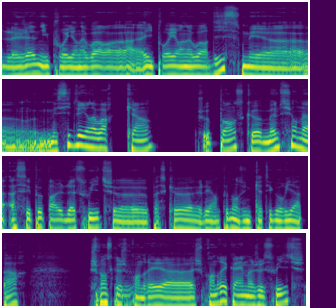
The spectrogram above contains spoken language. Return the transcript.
de, la gêne, il pourrait y en avoir, il pourrait y en avoir 10, mais, mais s'il devait y en avoir qu'un, je pense que même si on a assez peu parlé de la Switch euh, parce qu'elle est un peu dans une catégorie à part, je pense que je mhm. prendrais, euh, je prendrais quand même un jeu Switch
